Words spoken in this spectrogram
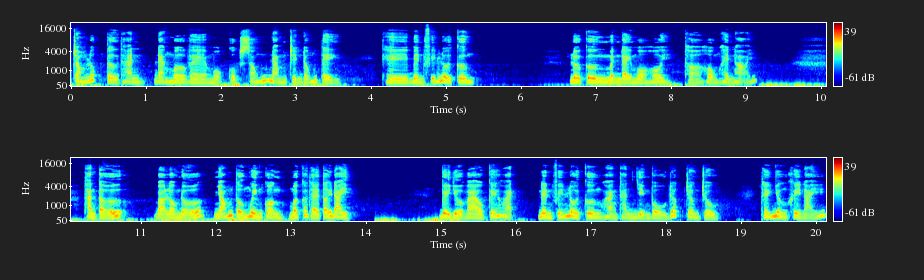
Trong lúc từ thanh đang mơ về một cuộc sống nằm trên đống tiền, thì bên phía lôi cương Lôi cương mình đầy mồ hôi, thở hổn hển hỏi. Thành tử, bao lâu nữa nhóm tưởng nguyên quân mới có thể tới đây? Vì dựa vào kế hoạch nên phía lôi cương hoàn thành nhiệm vụ rất trơn tru. Thế nhưng khi nãy,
